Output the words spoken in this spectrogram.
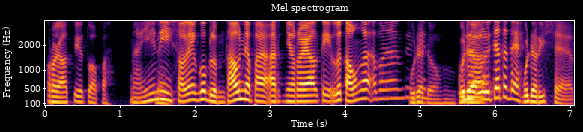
royalti itu apa? Nah ini soalnya gue belum tahu nih apa artinya royalti. Lu tahu nggak apa royalti? Udah dong. Gua Udah, udah lu catat ya? gua udah riset.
